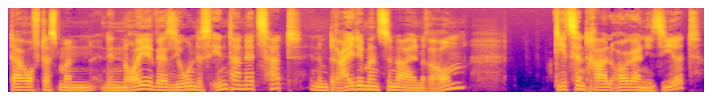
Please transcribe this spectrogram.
darauf, dass man eine neue Version des Internets hat, in einem dreidimensionalen Raum, dezentral organisiert.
